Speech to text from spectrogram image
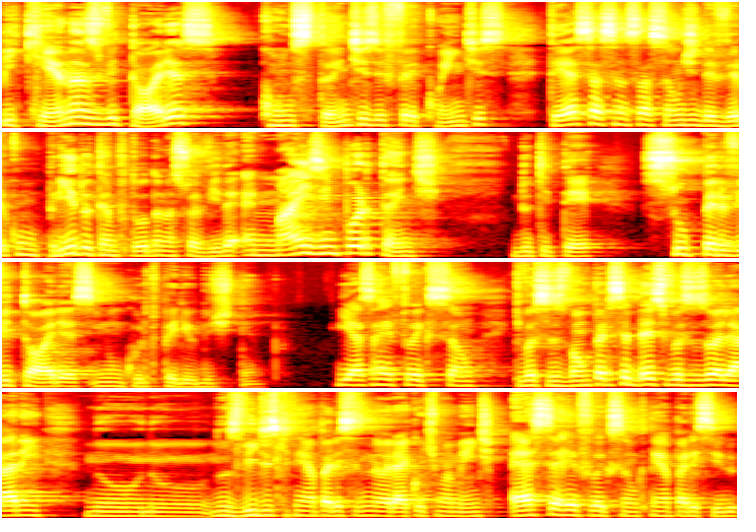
pequenas vitórias constantes e frequentes, ter essa sensação de dever cumprido o tempo todo na sua vida é mais importante do que ter super vitórias em um curto período de tempo. E essa reflexão que vocês vão perceber se vocês olharem no, no, nos vídeos que têm aparecido na Eureka ultimamente, essa é a reflexão que tem aparecido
